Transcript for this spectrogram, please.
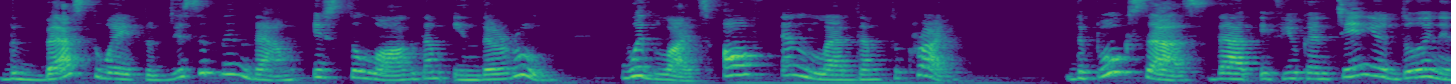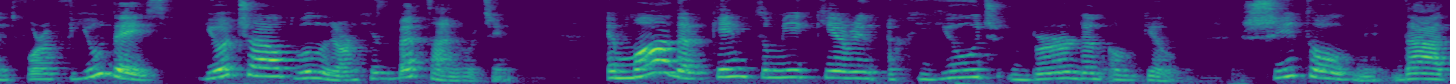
the best way to discipline them is to lock them in their room with lights off and let them to cry. The book says that if you continue doing it for a few days, your child will learn his bedtime routine. A mother came to me carrying a huge burden of guilt. She told me that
